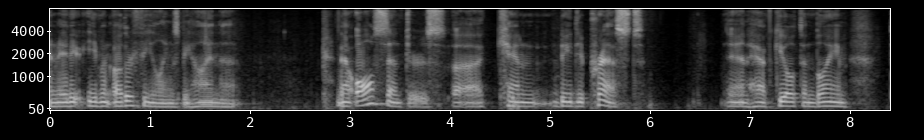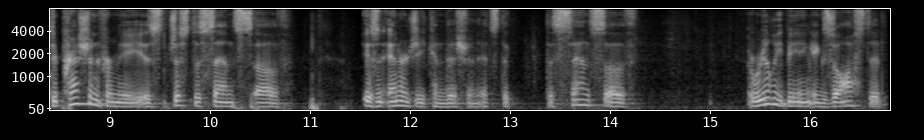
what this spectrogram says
And maybe even other feelings behind that. Now, all centers uh, can be depressed and have guilt and blame. Depression for me is just the sense of, is an energy condition. It's the, the sense of really being exhausted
